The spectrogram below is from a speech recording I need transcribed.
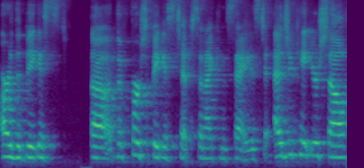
are the biggest uh, the first biggest tips that I can say is to educate yourself,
